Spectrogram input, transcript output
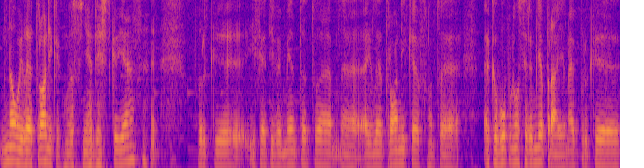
Não eletrónica, como eu sonhei desde criança, porque efetivamente tanto a, a, a eletrónica pronto, a, acabou por não ser a minha praia, não é? Porque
